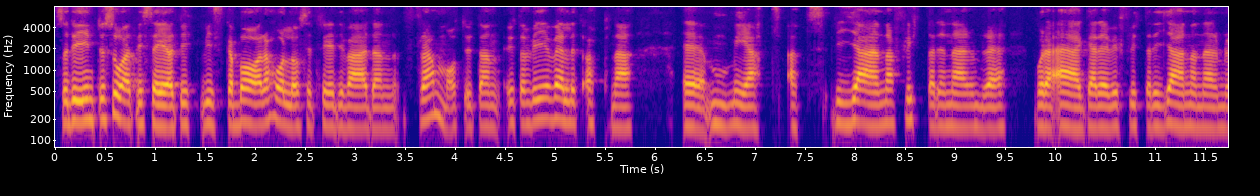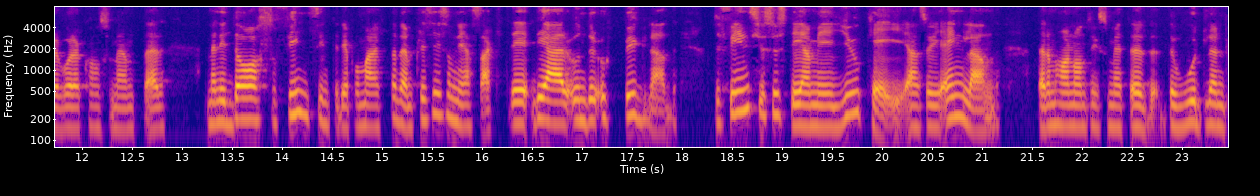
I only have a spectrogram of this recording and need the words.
Så det är inte så att vi säger att vi, vi ska bara hålla oss i tredje världen framåt, utan, utan vi är väldigt öppna eh, med att, att vi gärna flyttar det närmre våra ägare, vi flyttar det gärna närmre våra konsumenter. Men idag så finns inte det på marknaden, precis som ni har sagt. Det, det, är under uppbyggnad. Det finns ju system i UK, alltså i England, där de har någonting som heter The Woodland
